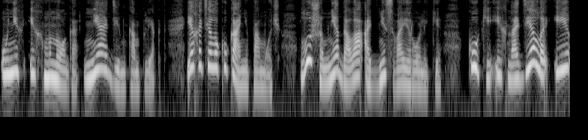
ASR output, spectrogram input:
«У них их много, не один комплект. Я хотела Кукане помочь. Луша мне дала одни свои ролики. Куки их надела и...»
